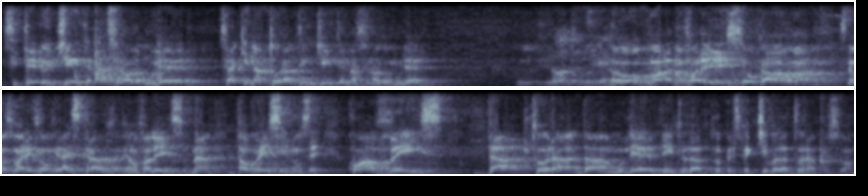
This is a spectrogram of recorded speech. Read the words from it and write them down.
Se teve o Dia Internacional da Mulher, será que na Torá tem Dia Internacional da Mulher? Todo dia. Opa, não falei isso, calma. Senão os maridos vão virar escravos, eu não falei isso, né? Talvez sim, não sei. Qual a vez da Torá, da mulher dentro da, da perspectiva da Torá, pessoal.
